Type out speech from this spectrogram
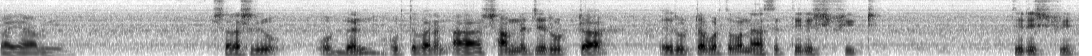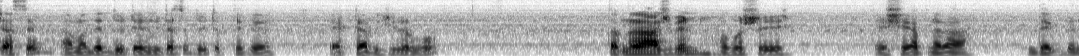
ভাইয়া, আমি সরাসরি উঠবেন, উঠতে পারেন। আর সামনের যে রুটটা, এই রুটটা বর্তমানে আছে তিরিশ ফিট। তিরিশ ফিট আছে, আমাদের দুইটা ইউনিট আছে, দুইটার থেকে একটা বিক্রি করব। তো আপনারা আসবেন, অবশ্যই এসে আপনারা দেখবেন,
